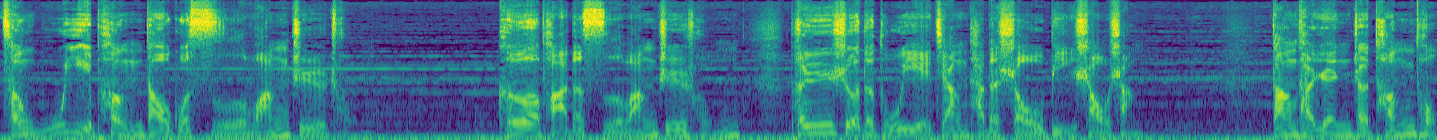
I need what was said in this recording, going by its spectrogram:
曾无意碰到过死亡之虫，可怕的死亡之虫喷射的毒液将他的手臂烧伤。当他忍着疼痛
